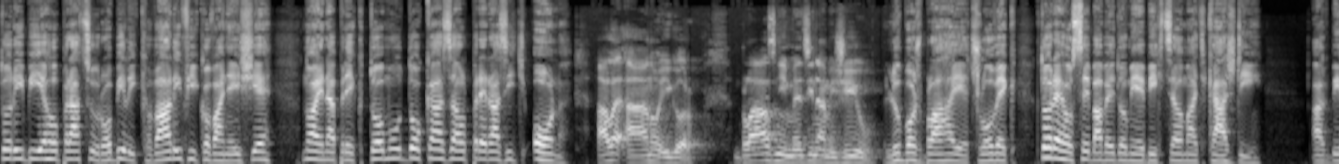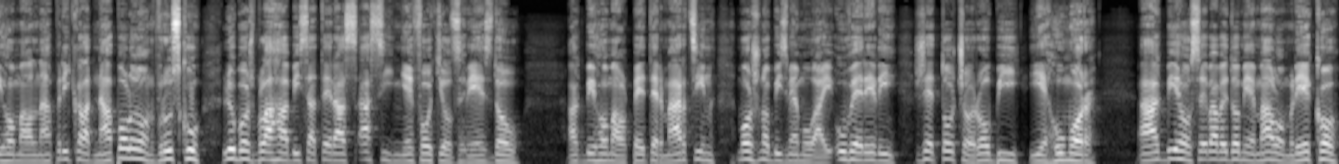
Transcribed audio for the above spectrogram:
ktorí by jeho prácu robili kvalifikovanejšie, no aj napriek tomu dokázal preraziť on. Ale áno, Igor, blázni medzi nami žijú. Ľuboš Blaha je človek, ktorého sebavedomie by chcel mať každý. Ak by ho mal napríklad Napoleon v Rusku, Ľuboš Blaha by sa teraz asi nefotil s hviezdou. Ak by ho mal Peter Marcin, možno by sme mu aj uverili, že to, čo robí, je humor. A ak by jeho sebavedomie malo mlieko,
